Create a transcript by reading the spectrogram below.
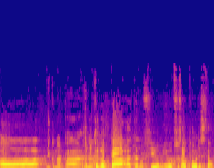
a. Nicanor Parra. O Nicanor Parra está no filme, outros autores estão.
